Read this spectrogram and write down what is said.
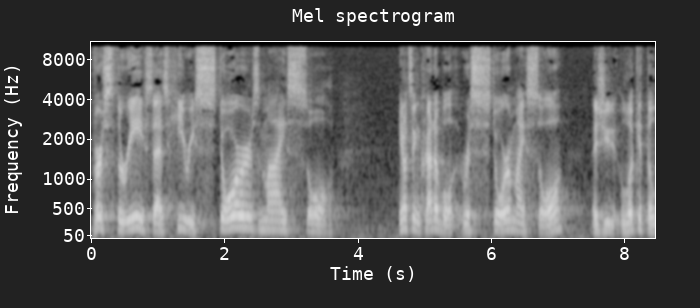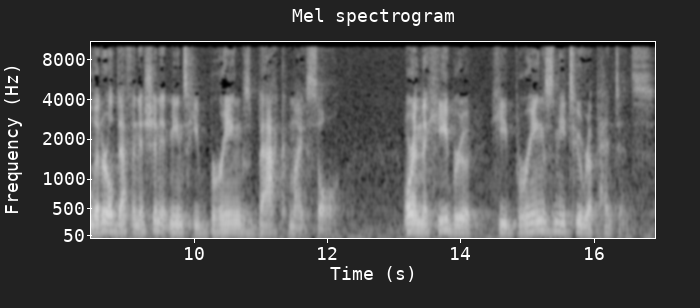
Verse 3 says, He restores my soul. You know, it's incredible. Restore my soul. As you look at the literal definition, it means He brings back my soul. Or in the Hebrew, He brings me to repentance.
